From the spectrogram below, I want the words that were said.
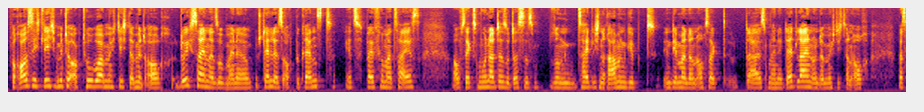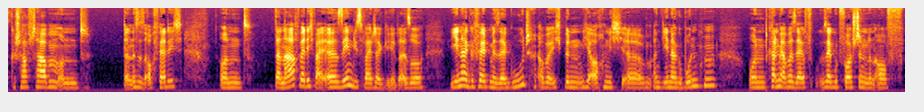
voraussichtlich Mitte Oktober möchte ich damit auch durch sein. Also meine Stelle ist auch begrenzt jetzt bei Firma Zeiss auf sechs Monate, sodass es so einen zeitlichen Rahmen gibt, in dem man dann auch sagt, da ist meine Deadline und da möchte ich dann auch was geschafft haben und dann ist es auch fertig. Und danach werde ich äh, sehen, wie es weitergeht. Also Jena gefällt mir sehr gut, aber ich bin hier auch nicht äh, an Jena gebunden und kann mir aber sehr, sehr gut vorstellen, dann auf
